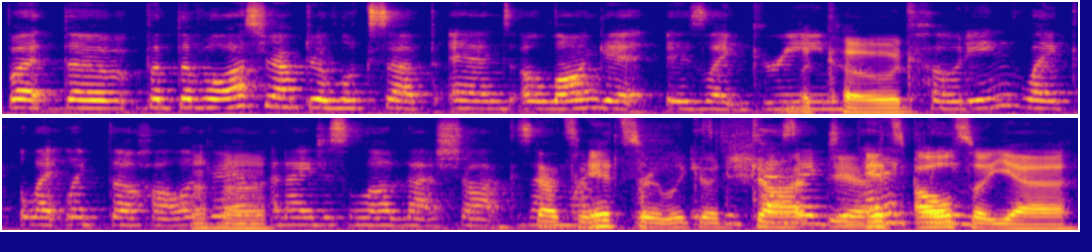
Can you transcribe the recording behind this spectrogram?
But the but the velociraptor looks up, and along it is like green code. coating, like like like the hologram, Uh-huh. and I just love that shot because I'm That's like a It's- really good because shot. I Yeah. genetic- It's also yeah,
